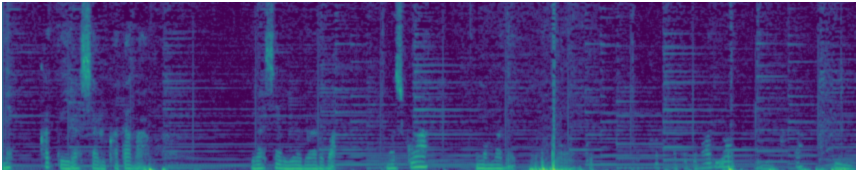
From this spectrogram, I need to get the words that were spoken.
ね、飼っていらっしゃる方がいらっしゃるようであれば、もしくは今まで、があるよっていう方、うん。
